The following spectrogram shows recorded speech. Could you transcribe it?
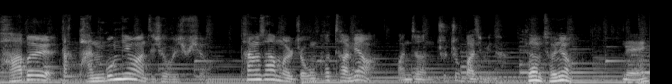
밥을 딱 반 공기만 드셔보십시오. 탄수화물 조금 컷하면 완전 쭉쭉 빠집니다. 그 다음 저녁. 네.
